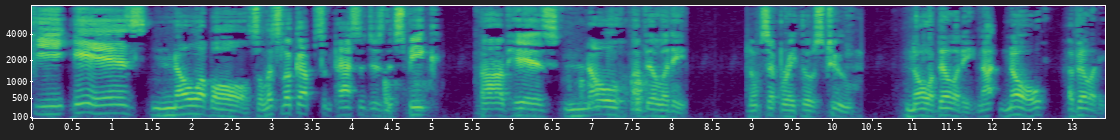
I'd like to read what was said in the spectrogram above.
He is knowable. So let's look up some passages that speak of His knowability. Don't separate those two. No ability, not know ability.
